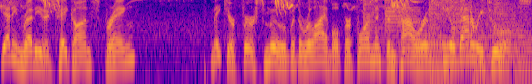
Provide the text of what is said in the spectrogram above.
Getting ready to take on spring? Make your first move with the reliable performance and power of STIHL battery tools.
